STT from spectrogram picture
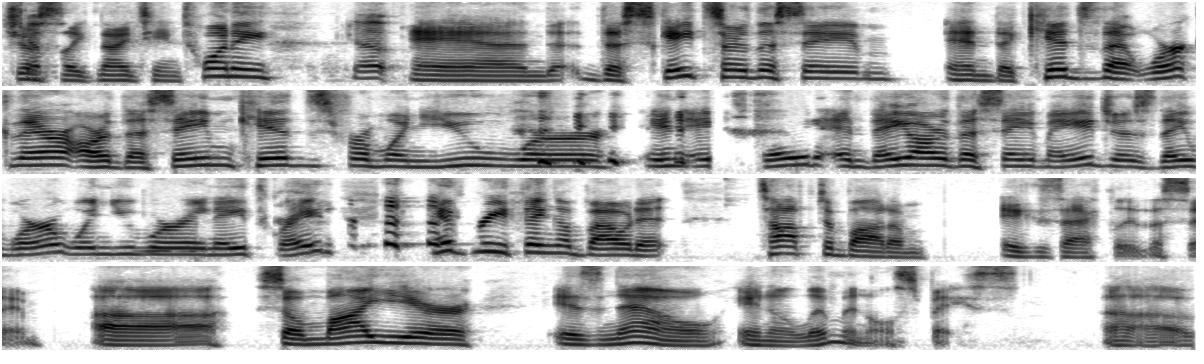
just like 1920, Yep. and the skates are the same. And the kids that work there are the same kids from when you were in eighth grade, and they are the same age as they were when you were in eighth grade. Everything about it, top to bottom, exactly the same. Uh, so my year is now in a liminal space, uh,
